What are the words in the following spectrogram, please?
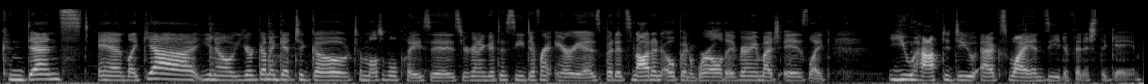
condensed and like yeah you know you're gonna get to go to multiple places you're gonna get to see different areas but it's not an open world. It very much is like you have to do x y and z to finish the game.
